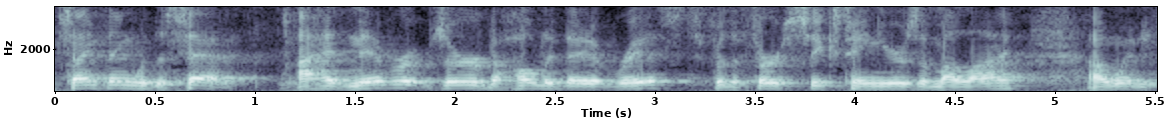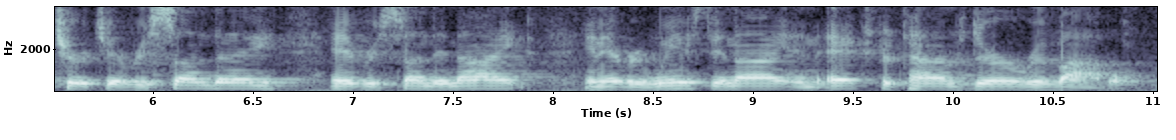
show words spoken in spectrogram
Same thing with the Sabbath. I had never observed a holy day of rest for the first 16 years of my life. I went to church every Sunday, every Sunday night, and every Wednesday night, and extra times during revival.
